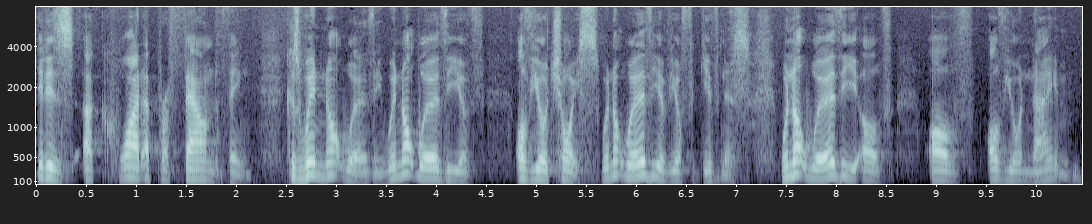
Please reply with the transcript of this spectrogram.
It is a, quite a profound thing because we're not worthy. We're not worthy of, of your choice. We're not worthy of your forgiveness. We're not worthy of of, of your name.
